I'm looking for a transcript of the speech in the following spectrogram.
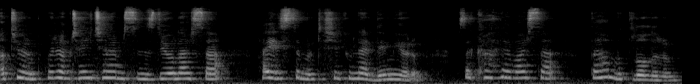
atıyorum hocam çay içer misiniz diyorlarsa hayır istemem teşekkürler demiyorum. Mesela kahve varsa daha mutlu olurum.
